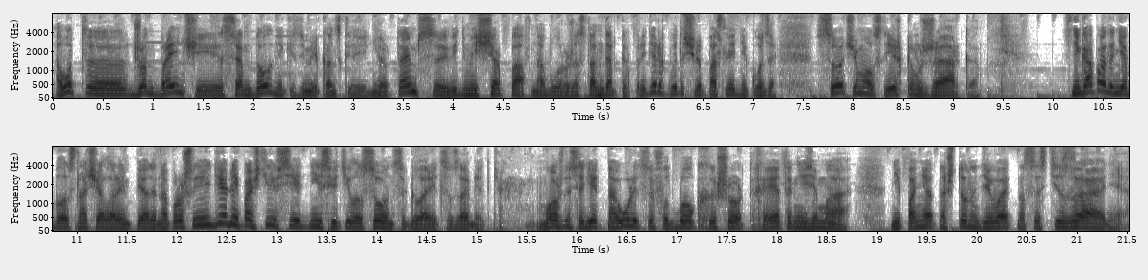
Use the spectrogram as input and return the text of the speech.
А вот э, Джон Бренч и Сэм Долник из американской Нью-Йорк Таймс, э, видимо, исчерпав набор уже стандартных придирок, вытащили последний козырь. В Сочи, мол, слишком жарко. Снегопада не было с начала Олимпиады на прошлой неделе, и почти все дни светило солнце, говорится в заметке. Можно сидеть на улице в футболках и шортах, а это не зима. Непонятно, что надевать на состязание.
